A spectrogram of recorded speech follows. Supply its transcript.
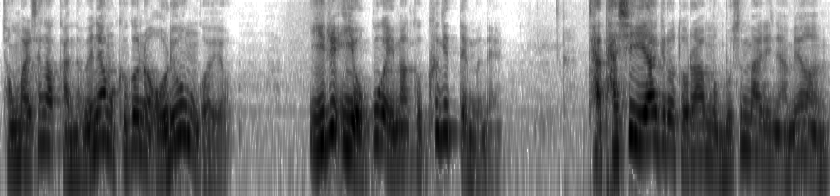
정말 생각한다. 왜냐하면 그거는 어려운 거예요. 이, 이 욕구가 이만큼 크기 때문에. 자, 다시 이야기로 돌아오면 무슨 말이냐면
